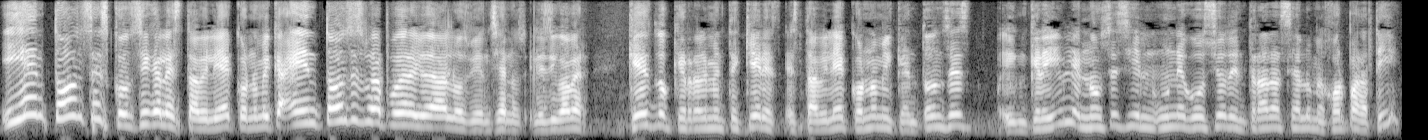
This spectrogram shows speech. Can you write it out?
y entonces consiga la estabilidad económica, entonces voy a poder ayudar a los biencianos. Y les digo, a ver, ¿qué es lo que realmente quieres? Estabilidad económica. Entonces, increíble, no sé si un negocio de entrada sea lo mejor para ti.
